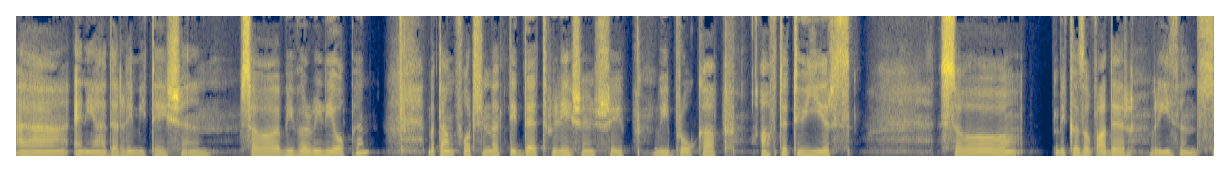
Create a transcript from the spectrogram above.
uh, any other limitation. So we were really open. But unfortunately, that relationship we broke up after two years. So because of other reasons.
